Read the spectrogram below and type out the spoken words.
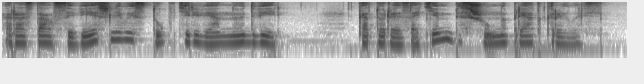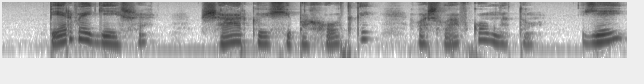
раздался вежливый стук в деревянную дверь, которая затем бесшумно приоткрылась. Первая гейша, шаркающей походкой вошла в комнату. Ей,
